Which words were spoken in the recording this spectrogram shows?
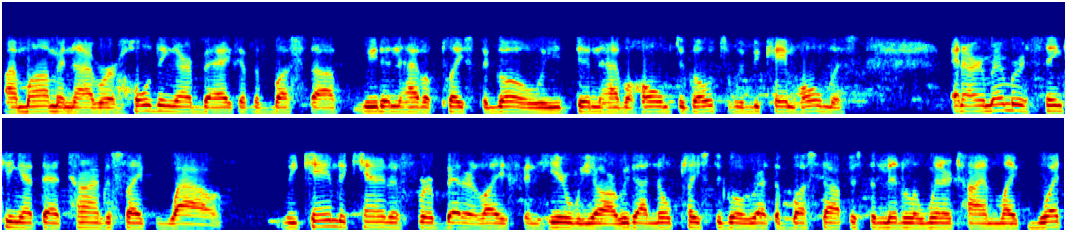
my mom and I were holding our bags at the bus stop. We didn't have a place to go. We didn't have a home to go to. We became homeless. And I remember thinking at that time, just like, wow, we came to Canada for a better life, and here we are. We got no place to go. We're at the bus stop. It's the middle of winter time. Like, what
